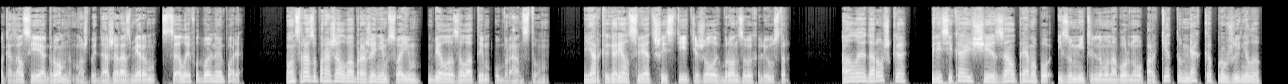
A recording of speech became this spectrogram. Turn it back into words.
показался ей огромным, может быть, даже размером с целое футбольное поле. Он сразу поражал воображением своим бело-золотым убранством. Ярко горел свет шести тяжелых бронзовых люстр. Алая дорожка, пересекающая зал прямо по изумительному наборному паркету, мягко пружинила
